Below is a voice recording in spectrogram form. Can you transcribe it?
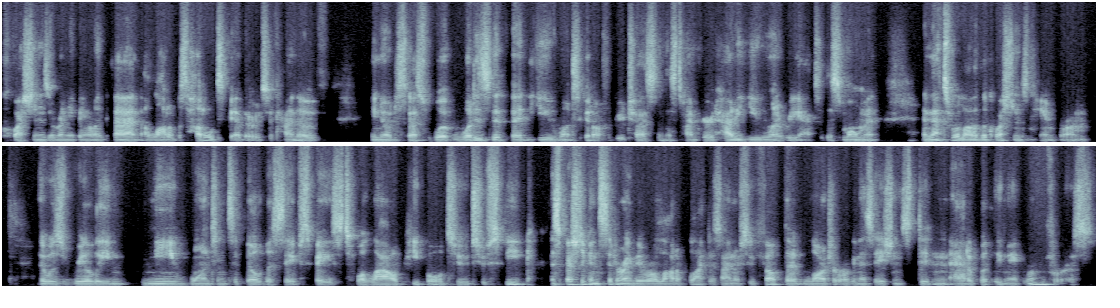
questions or anything like that, a lot of us huddled together to kind of you know discuss what what is it that you want to get off of your chest in this time period? How do you want to react to this moment? And that's where a lot of the questions came from. It was really me wanting to build a safe space to allow people to to speak especially considering there were a lot of black designers who felt that larger organizations didn't adequately make room for us.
